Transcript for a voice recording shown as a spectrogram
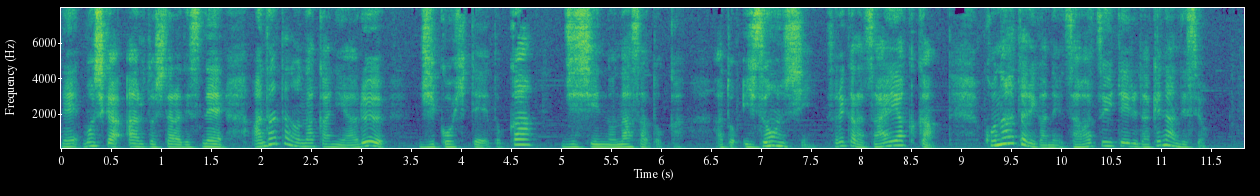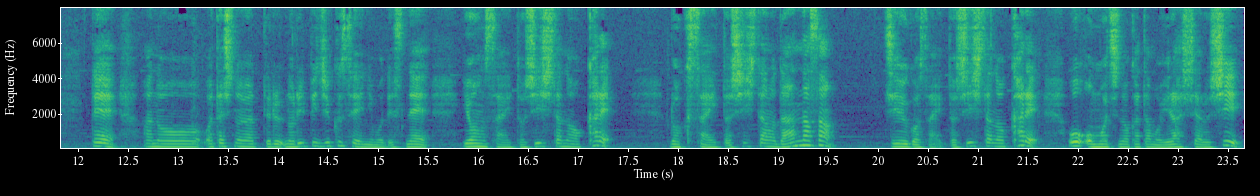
ね、もしかあるとしたらですねあなたの中にある自己否定とか自信のなさとかあと依存心それから罪悪感この辺りがねざわついているだけなんですよ。であの私のやってるのりぴ塾生にもですね4歳年下の彼6歳年下の旦那さん15歳年下の彼をお持ちの方もいらっしゃるし、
